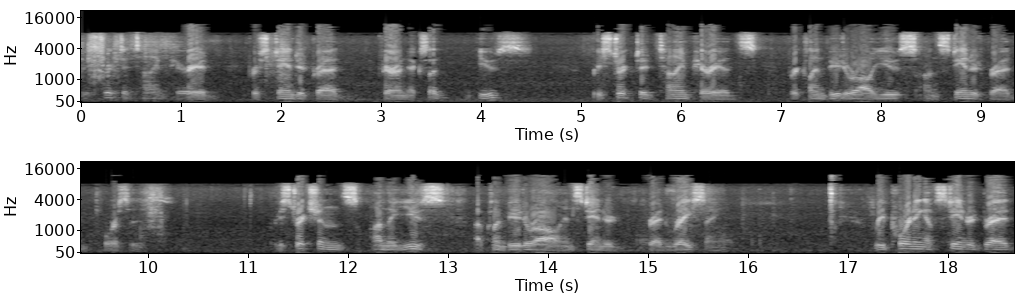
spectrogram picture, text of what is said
restricted time period for standard bred furosemide use, restricted time periods for clenbuterol use on standard bred horses, restrictions on the use of clenbuterol in standard bred racing, reporting of standard bred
